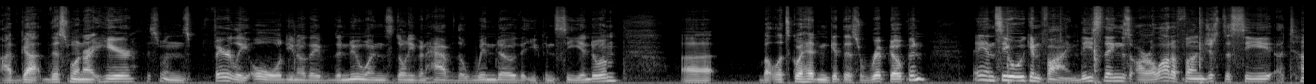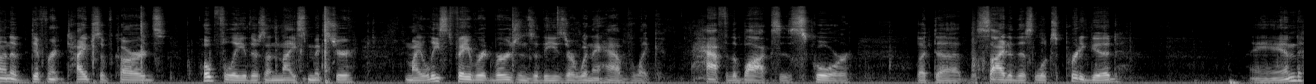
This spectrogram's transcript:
I've got this one right here. This one's fairly old. You know, the new ones don't even have the window that you can see into them. Uh, but let's go ahead and get this ripped open and see what we can find. These things are a lot of fun just to see a ton of different types of cards hopefully there's a nice mixture. My least favorite versions of these are when they have like half of the box is score. But uh, the side of this looks pretty good. And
